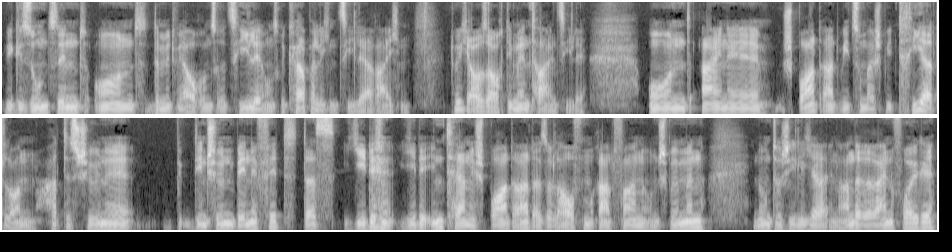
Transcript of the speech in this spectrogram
wir gesund sind und damit wir auch unsere Ziele, unsere körperlichen Ziele erreichen. Durchaus auch die mentalen Ziele. Und eine Sportart wie zum Beispiel Triathlon hat das schöne den schönen Benefit, dass jede, jede interne Sportart, also Laufen, Radfahren und Schwimmen, in unterschiedlicher, in anderer Reihenfolge,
